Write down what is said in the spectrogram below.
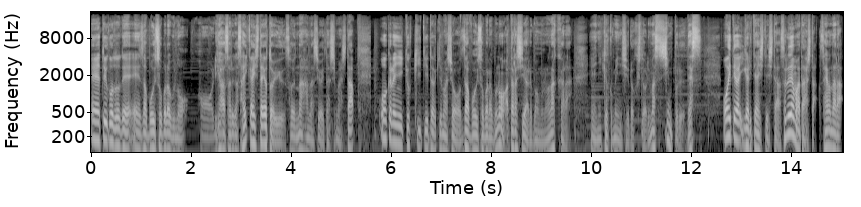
え、ということで、えー、ザ・ボイス・オブ・ラブのリハーサルが再開したよというそんな話をいたしましたお別れに1曲聴いていただきましょうザ・ボイス・オブ・ラブの新しいアルバムの中から、え、2曲目に収録しておりますシンプルですお相手は猪狩大使でした。それではまた明日。さようなら。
